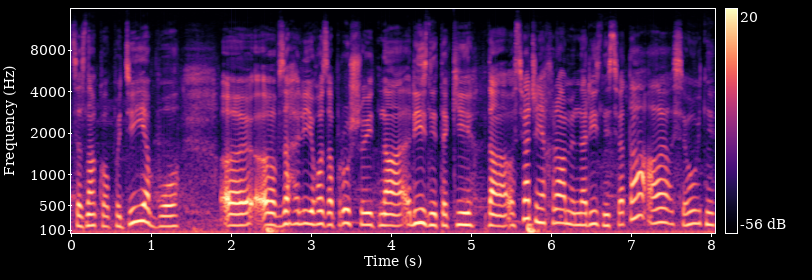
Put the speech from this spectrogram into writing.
це знакова подія, бо е, е, взагалі його запрошують на різні такі на освячення храмів, на різні свята. А сьогодні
